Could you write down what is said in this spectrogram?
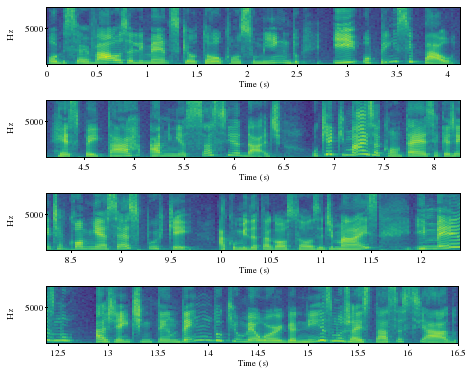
observar os alimentos que eu estou consumindo e, o principal, respeitar a minha saciedade. O que, que mais acontece é que a gente come em excesso porque a comida tá gostosa demais e mesmo a gente entendendo que o meu organismo já está saciado,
